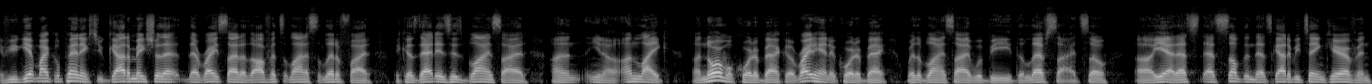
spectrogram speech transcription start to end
If you get Michael Penix, you got to make sure that that right side of the offensive line is solidified because that is his blind side. On, you know, unlike a normal quarterback, a right-handed quarterback, where the blind side would be the left side. So, uh, yeah, that's that's something that's got to be taken care of. And,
